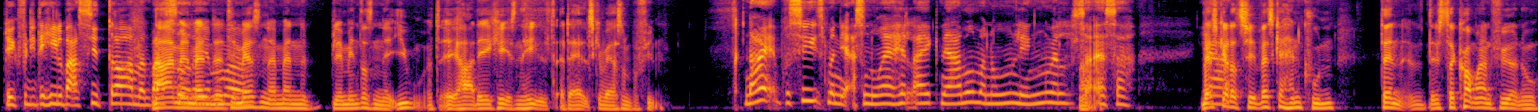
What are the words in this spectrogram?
Det er ikke, fordi det hele bare sidder, og man bare Nej, sidder men man, det er mere sådan, at man bliver mindre sådan naiv. Og har det ikke helt sådan helt, at alt skal være sådan på film. Nej, præcis, men ja, altså, nu har jeg heller ikke nærmet mig nogen længe, vel? Så Nej. altså... Hvad skal der til? Hvad skal han kunne? Den, hvis der kommer en fyr nu,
